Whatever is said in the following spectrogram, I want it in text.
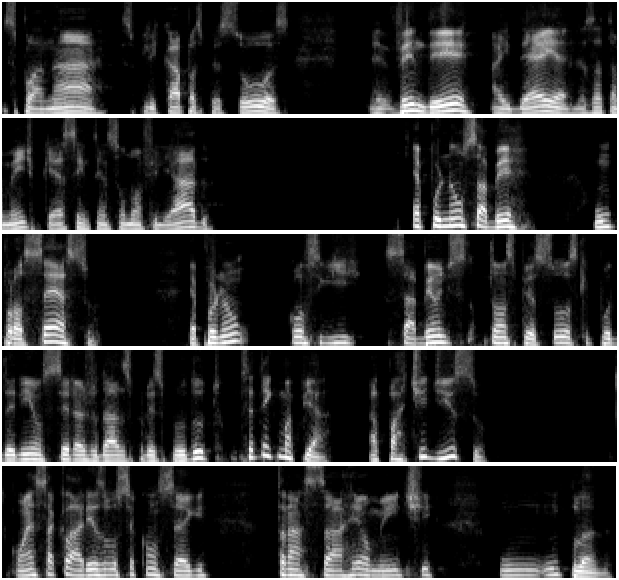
explanar, explicar para as pessoas, é, vender a ideia exatamente, porque essa é a intenção do afiliado? É por não saber um processo? É por não conseguir saber onde estão as pessoas que poderiam ser ajudadas por esse produto? Você tem que mapear. A partir disso, com essa clareza, você consegue traçar realmente um, um plano.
